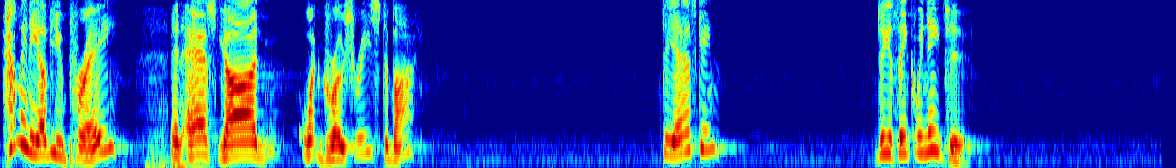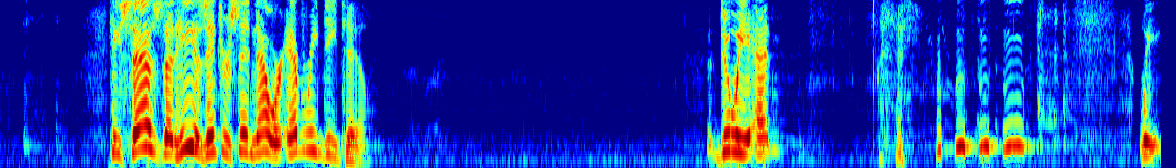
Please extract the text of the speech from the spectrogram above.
How many of you pray and ask God what groceries to buy? Do you ask Him? Do you think we need to? He says that He is interested in our every detail. Do we at we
